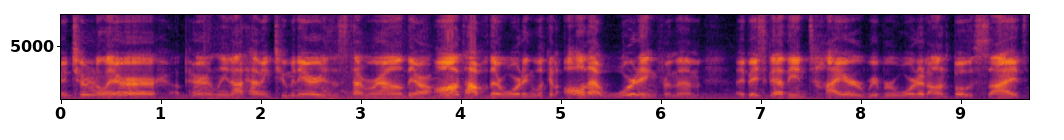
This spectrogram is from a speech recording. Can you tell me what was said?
Internal error, apparently not having too many areas this time around. They are on top of their warding. Look at all that warding from them. They basically have the entire river warded on both sides,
